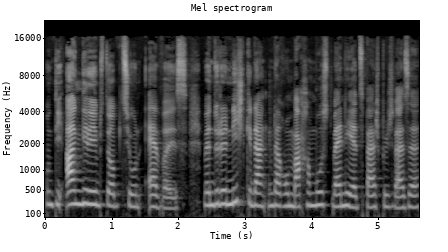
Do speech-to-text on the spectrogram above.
Und die angenehmste Option ever ist, wenn du dir nicht Gedanken darum machen musst, wenn ihr jetzt beispielsweise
